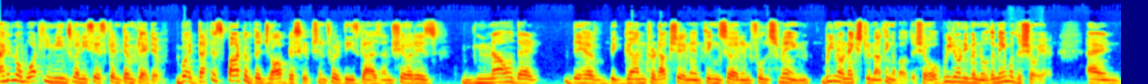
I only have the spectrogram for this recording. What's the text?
I don't know what he means when he says contemplative. But that is part of the job description for these guys. I'm sure is now that they have begun production and things are in full swing. We know next to nothing about the show. We don't even know the name of the show yet, and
